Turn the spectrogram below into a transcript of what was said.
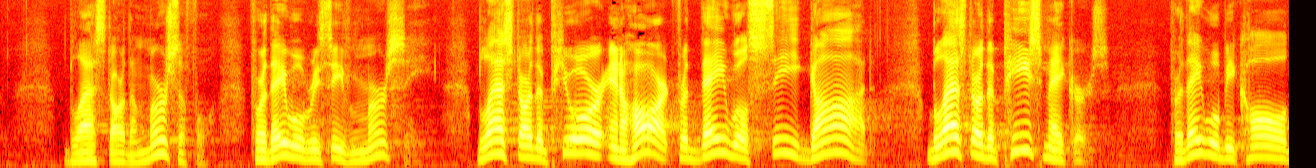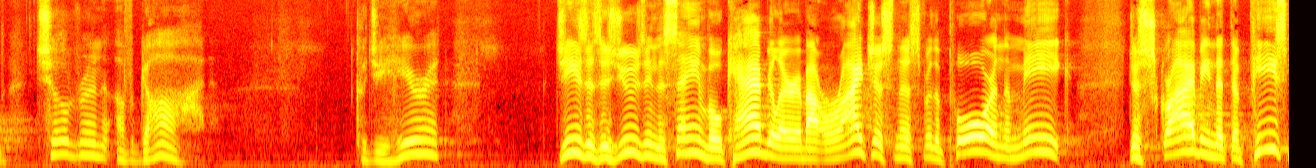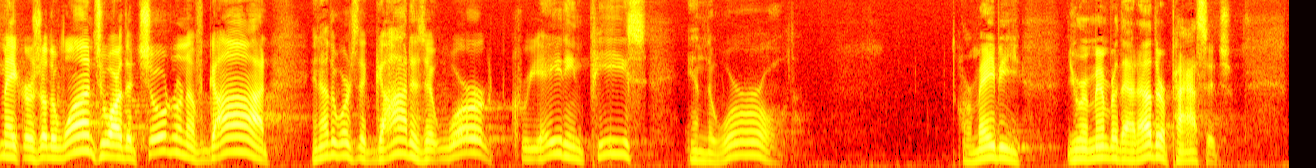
Blessed are the merciful, for they will receive mercy. Blessed are the pure in heart, for they will see God. Blessed are the peacemakers, for they will be called children of God. Could you hear it? Jesus is using the same vocabulary about righteousness for the poor and the meek describing that the peacemakers are the ones who are the children of God. In other words, that God is at work creating peace in the world. Or maybe you remember that other passage.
